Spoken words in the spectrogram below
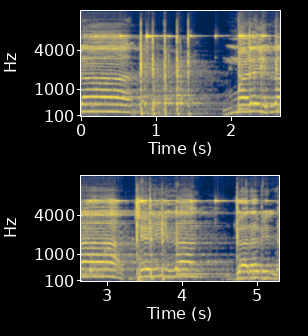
ಇಲ್ಲ ಮಳೆ ಇಲ್ಲ ಚಳಿ ಇಲ್ಲ ಜ್ವರವಿಲ್ಲ.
